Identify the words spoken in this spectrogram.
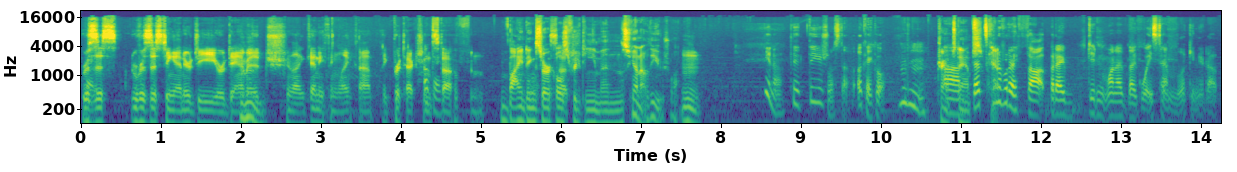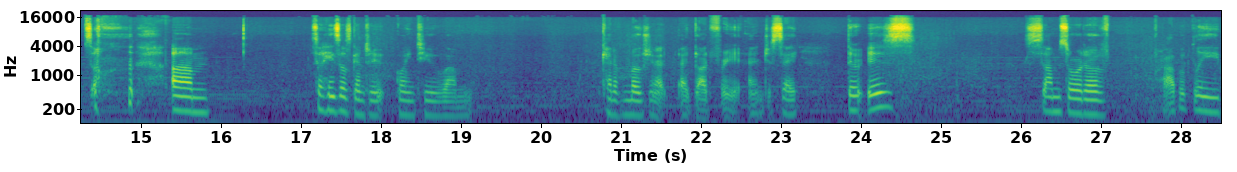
Resist resisting energy or damage, like anything like that, like protection Okay. stuff, and Binding circles for demons, you know, the usual. You know, the, the usual stuff. Okay, cool. Tramp Um, that's kind yeah. of what I thought, but I didn't want to like waste time looking it up. So, um, so Hazeal's going to going to um, kind of motion at, at Godfrey and just say, there is some sort of probably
